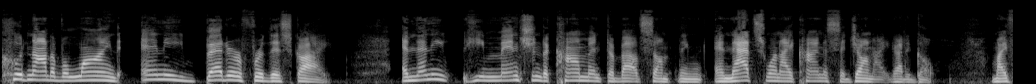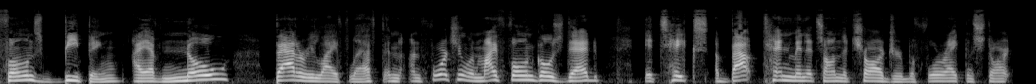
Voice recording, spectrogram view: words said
could not have aligned any better for this guy. And then he, he mentioned a comment about something, and that's when I kind of said, John, I got to go. My phone's beeping. I have no battery life left. And unfortunately, when my phone goes dead, it takes about 10 minutes on the charger before I can start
